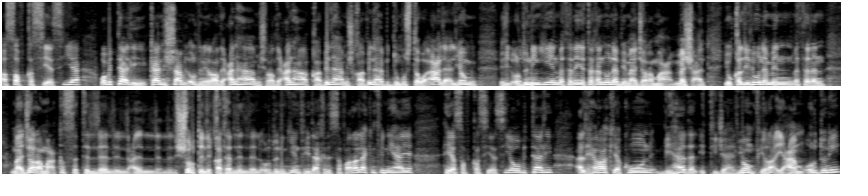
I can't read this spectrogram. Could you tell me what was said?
الصفقة السياسية وبالتالي كان الشعب الأردني راضي عنها مش راضي عنها قابلها مش قابلها بده مستوى أعلى. اليوم الأردنيين مثلا يتغنون بما جرى مع مشعل يقللون من مثلا ما جرى مع قصة الشرطي اللي قتل الأردنيين في داخل السفارة لكن في النهاية هي صفقة سياسية وبالتالي الحراك يكون بهذا الاتجاه. اليوم في رأي عام أردني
